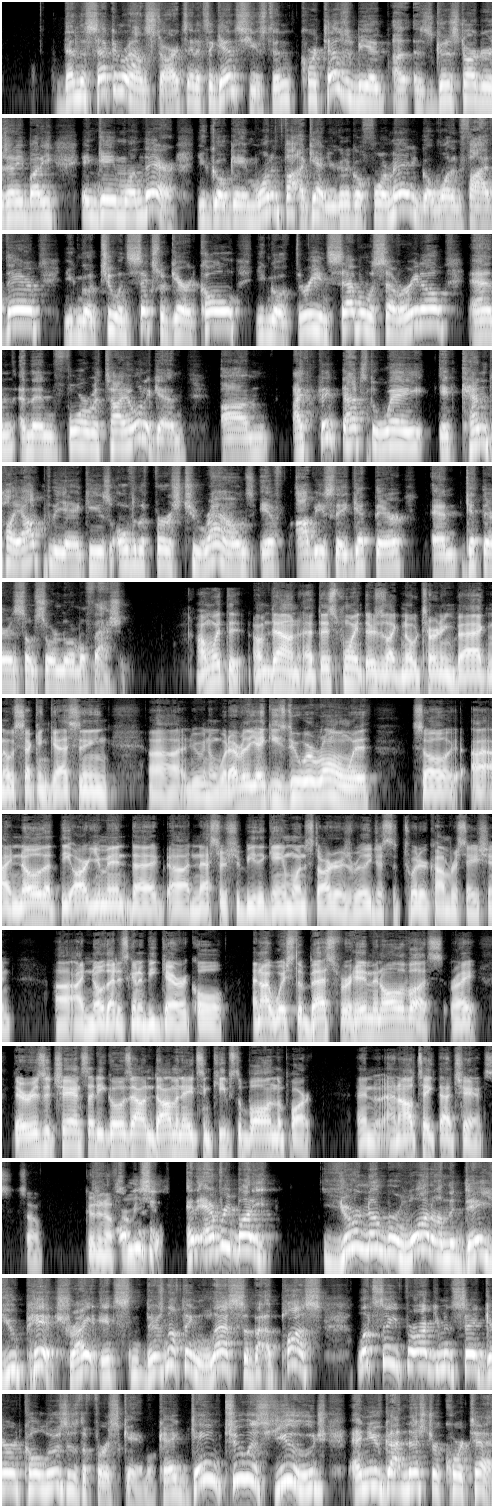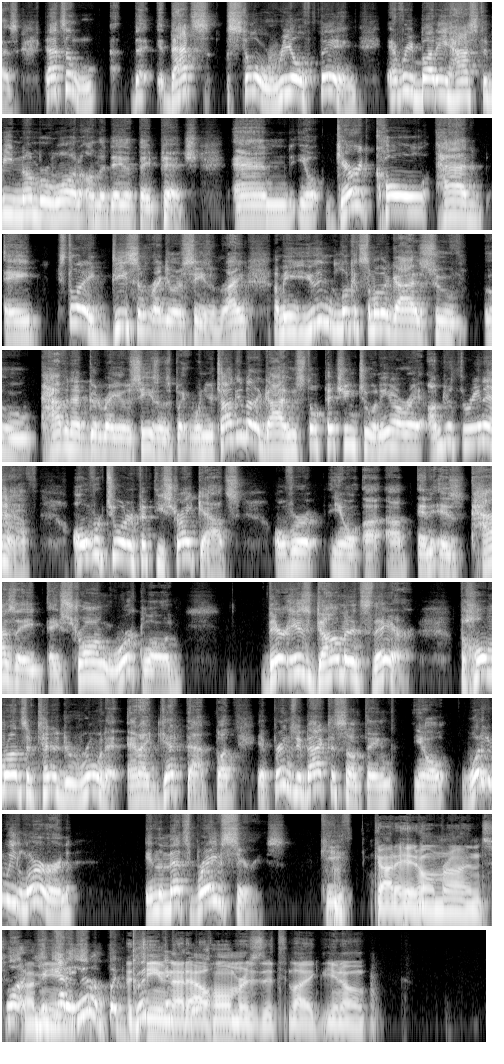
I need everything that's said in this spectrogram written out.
then the second round starts and it's against Houston. Cortes would be a, a- as good a starter as anybody in game one there. You go game one and five. Again, you're going to go four men. You go one and five there. You can go two and six with Gerrit Cole. You can go three and seven with Severino and, and then four with Taillon again. Um, I think that's the way it can play out for the Yankees over the first two rounds if obviously they get there and get there in some sort of normal fashion. I'm with it. I'm down. At this point, there's like no turning back, no second guessing. Uh, you know, whatever the Yankees do, we're rolling with. So I, I know that the argument that uh, Nestor should be the game one starter is really just a Twitter conversation. Uh, I know that it's going to be Gerrit Cole, and I wish the best for him and all of us. Right? There is a chance that he goes out and dominates and keeps the ball in the park, and and I'll take that chance. So good enough for me. And everybody, you're number one on the day you pitch, right? It's there's nothing less about. Plus, let's say for argument's sake, Gerrit Cole loses the first game. Okay, game two is huge, and you've got Nestor Cortes. That's a that's still a real thing. Everybody has to be number one on the day that they pitch, and you know Gerrit Cole had a still had a decent regular season, right? I mean, you can look at some other guys who who haven't had good regular seasons, but when you're talking about a guy who's still pitching to an ERA under three and a half, over 250 strikeouts, over you know, uh, uh, and is has a a strong workload, there is dominance there. The home runs have tended to ruin it, and I get that, but it brings me back to something. You know, what did we learn in the Mets Braves series, hmm. Keith? Gotta hit home runs. Well, I you mean, gotta hit them, but the team that out homers, it's like you know,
